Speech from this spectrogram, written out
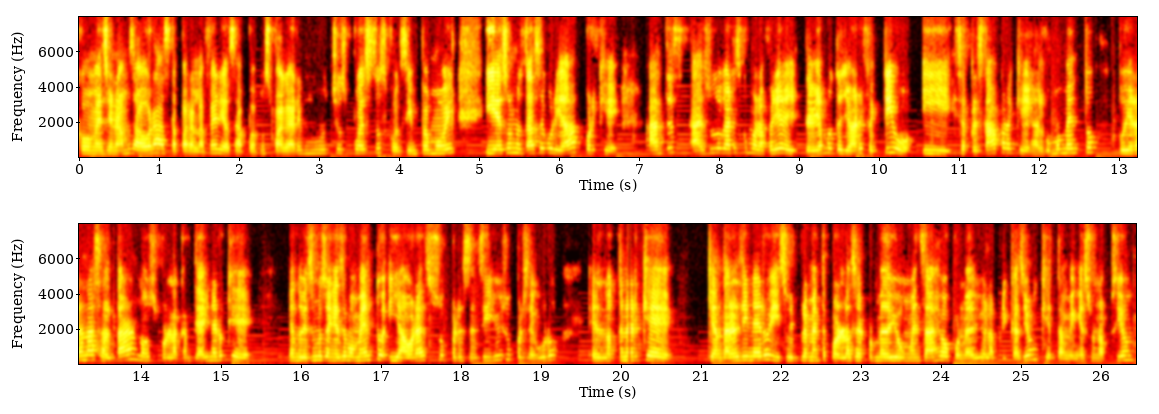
como mencionamos ahora hasta para la feria, o sea, podemos pagar en muchos puestos con Simpe Móvil y eso nos da seguridad porque antes a esos lugares como la feria debíamos de llevar efectivo y se prestaba para que en algún momento pudieran asaltarnos por la cantidad de dinero que anduviésemos en ese momento y ahora es súper sencillo y súper seguro el no tener que que andar el dinero y simplemente poderlo hacer por medio de un mensaje o por medio de la aplicación, que también es una opción.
